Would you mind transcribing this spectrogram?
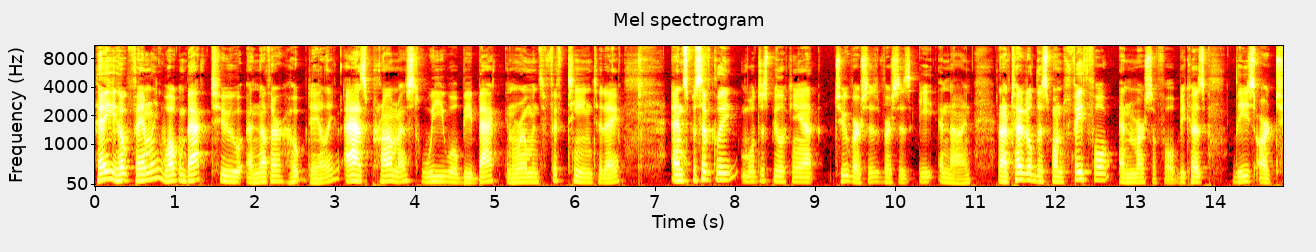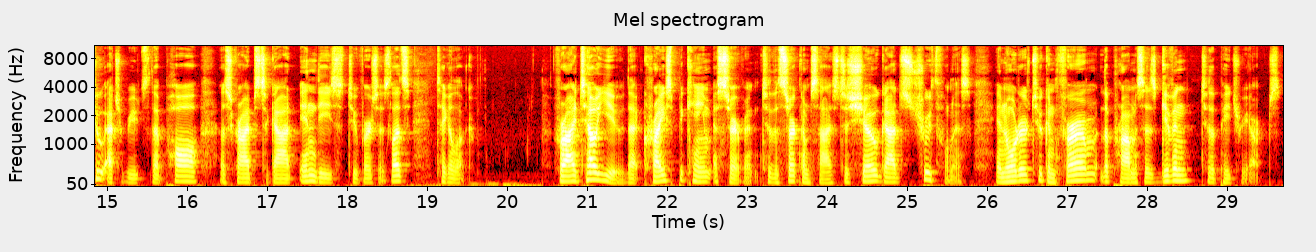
Hey, Hope family, welcome back to another Hope Daily. As promised, we will be back in Romans 15 today, and specifically, we'll just be looking at two verses, verses 8 and 9. And I've titled this one Faithful and Merciful because these are two attributes that Paul ascribes to God in these two verses. Let's take a look. For I tell you that Christ became a servant to the circumcised to show God's truthfulness, in order to confirm the promises given to the patriarchs,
